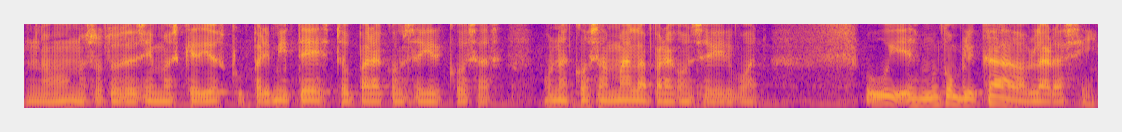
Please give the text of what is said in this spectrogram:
No, nosotros decimos que Dios permite esto para conseguir cosas, una cosa mala para conseguir bueno. Uy, es muy complicado hablar así,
